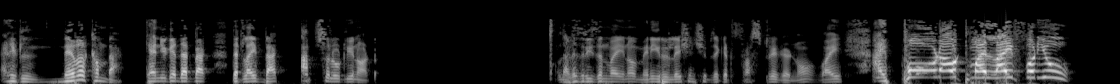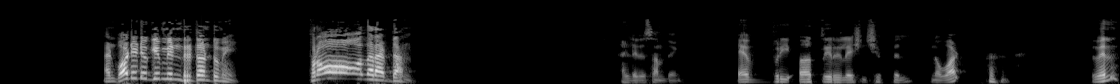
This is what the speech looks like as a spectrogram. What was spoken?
And it will never come back. Can you get that back, that life back? Absolutely not. That is the reason why, you know, many relationships they get frustrated, no? Why? I poured out my life for you. And what did you give me in return to me? For all that I've done. I'll tell you something. Every earthly relationship will, you know what? will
